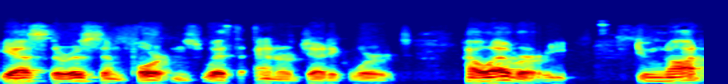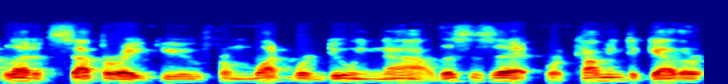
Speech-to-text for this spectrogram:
yes, there is importance with energetic words. However, do not let it separate you from what we're doing now. This is it. We're coming together,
